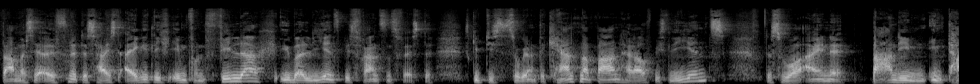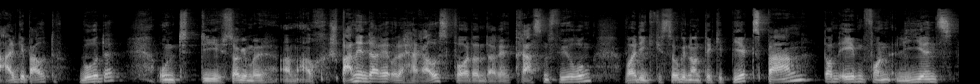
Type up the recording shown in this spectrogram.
damals eröffnet. Das heißt eigentlich eben von Villach über Lienz bis Franzensfeste. Es gibt diese sogenannte Kärntner Bahn herauf bis Lienz. Das war eine Bahn, die im, Tal gebaut wurde. Und die, sage ich mal, ähm, auch spannendere oder herausforderndere Trassenführung war die sogenannte Gebirgsbahn, dann eben von Lienz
